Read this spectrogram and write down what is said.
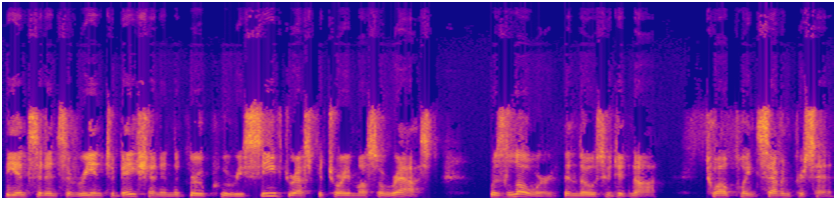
the incidence of reintubation in the group who received respiratory muscle rest was lower than those who did not, 12.7%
